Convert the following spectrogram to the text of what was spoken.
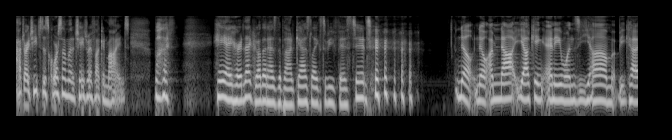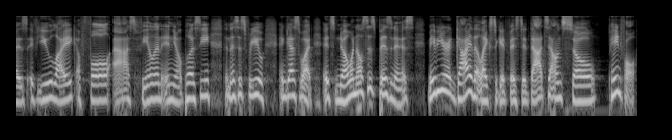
after I teach this course, I'm going to change my fucking mind. But hey, I heard that girl that has the podcast likes to be fisted. No, no, I'm not yucking anyone's yum because if you like a full ass feeling in your pussy, then this is for you. And guess what? It's no one else's business. Maybe you're a guy that likes to get fisted. That sounds so painful.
